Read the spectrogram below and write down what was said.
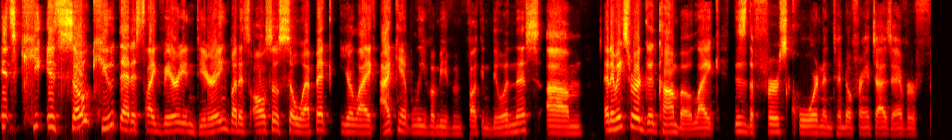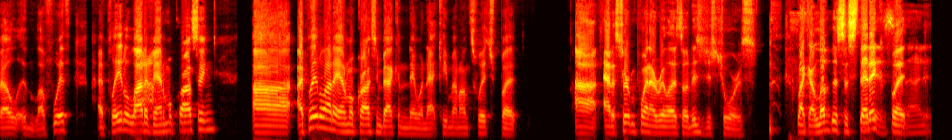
it's cu- it's so cute that it's like very endearing, but it's also so epic. You're like, I can't believe I'm even fucking doing this. Um, and it makes for a good combo. Like this is the first core Nintendo franchise I ever fell in love with. I played a lot of Animal Crossing. Uh, I played a lot of Animal Crossing back in the day when that came out on Switch, but uh, at a certain point, I realized, oh, this is just chores. like I love this aesthetic, is. but No.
